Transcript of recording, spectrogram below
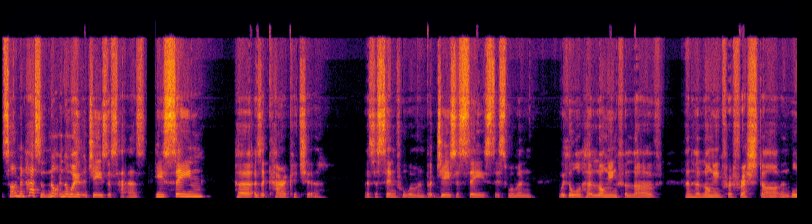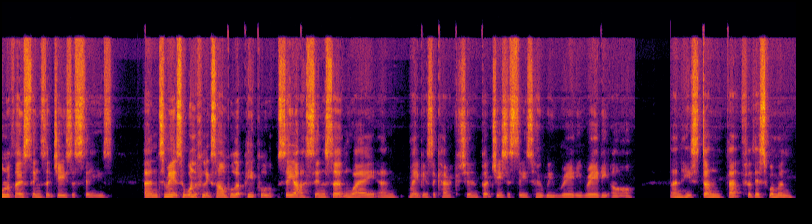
Simon hasn't, not in the way that Jesus has. He's seen her as a caricature, as a sinful woman. But Jesus sees this woman with all her longing for love, and her longing for a fresh start and all of those things that Jesus sees. And to me, it's a wonderful example that people see us in a certain way and maybe as a caricature, but Jesus sees who we really, really are. And he's done that for this woman.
